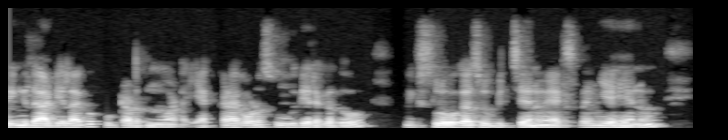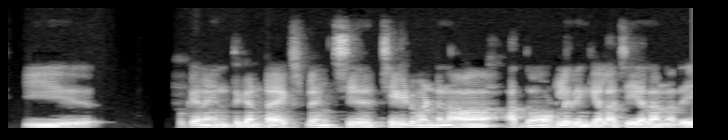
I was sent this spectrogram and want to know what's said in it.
రింగ్ దాటేలాగా కుట్టాడుతుంది అనమాట ఎక్కడ కూడా సూ తిరగదు. మీకు స్లోగా చూపించాను ఎక్స్ప్లెయిన్ చేశాను. ఈ ఓకేనా? ఇంతకంటే ఎక్స్ప్లెయిన్ చేయడం అంటే నా అర్థం అవ్వట్లేదు ఇంకెలా చేయాలన్నది.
